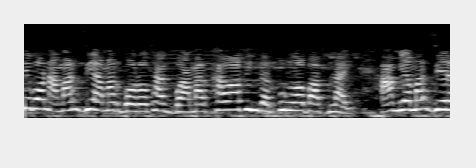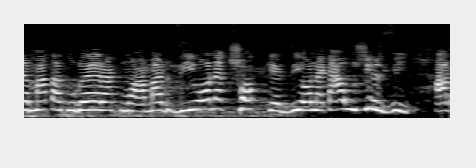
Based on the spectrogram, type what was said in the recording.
জীবন আমার যে আমার গড় থাকব, আমার খাওয়া পিন্দার কোনো অভাব নাই। আমি আমার যে মাথা তুড়ে রাখব আমার জি অনেক শখের জি, অনেক আউসের জি। আর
